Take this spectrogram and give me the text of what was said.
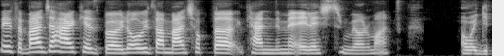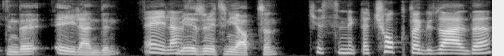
Neyse bence herkes böyle. O yüzden ben çok da kendimi eleştirmiyorum artık. Ama gittin de eğlendin. Eğlen. Mezuniyetini yaptın. Kesinlikle çok da güzeldi.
